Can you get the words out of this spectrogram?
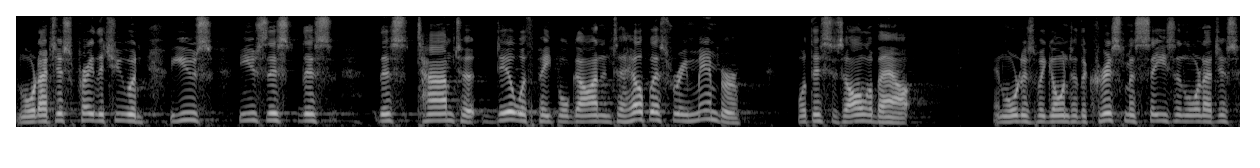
And Lord, I just pray that you would use, use this, this, this time to deal with people, God, and to help us remember what this is all about. And Lord, as we go into the Christmas season, Lord, I just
